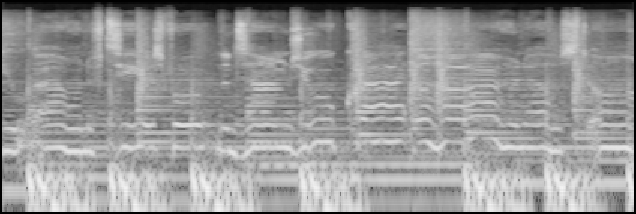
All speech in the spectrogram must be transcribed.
you out of tears for the times you cried a heart of stone.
